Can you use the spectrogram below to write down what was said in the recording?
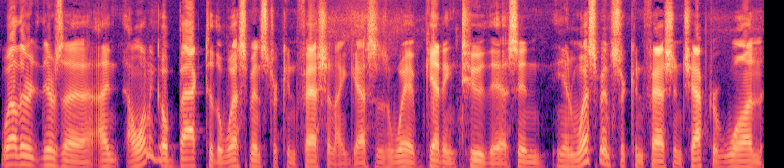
Well, there, there's a. I, I want to go back to the Westminster Confession, I guess, as a way of getting to this. In in Westminster Confession, chapter one,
